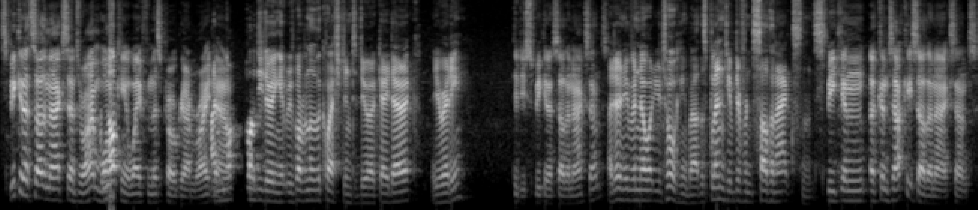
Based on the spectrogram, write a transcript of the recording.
Speak in a southern accent, or I'm walking away from this program right now. I'm not bloody doing it. We've got another question to do. Okay, Derek, are you ready? Did you speak in a southern accent? I don't even know what you're talking about. There's plenty of different southern accents. Speak in a Kentucky southern accent.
